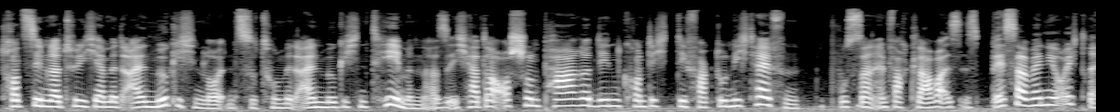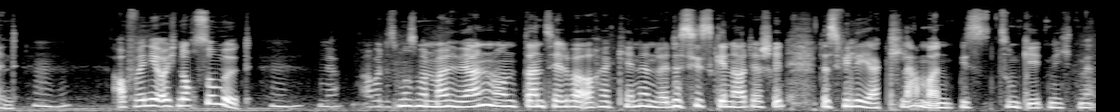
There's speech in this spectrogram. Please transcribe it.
trotzdem natürlich ja mit allen möglichen Leuten zu tun, mit allen möglichen Themen. Also ich hatte auch schon Paare, denen konnte ich de facto nicht helfen, wo es dann einfach klar war, es ist besser, wenn ihr euch trennt. Mhm. Auch wenn ihr euch noch so mögt. Mhm, ja, aber das muss man mal hören und dann selber auch erkennen, weil das ist genau der Schritt, dass viele ja klammern bis zum geht nicht mehr.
